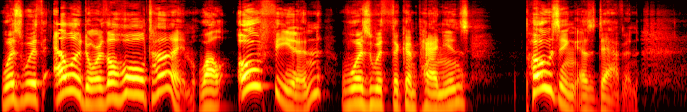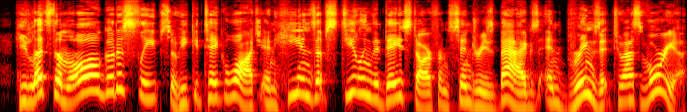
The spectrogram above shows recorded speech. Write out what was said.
was with Elidor the whole time, while Ophion was with the companions posing as Davin. He lets them all go to sleep so he could take a watch, and he ends up stealing the Daystar from Sindri's bags and brings it to Asvoria.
